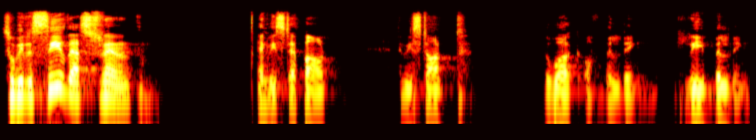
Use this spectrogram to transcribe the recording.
So we receive that strength and we step out and we start the work of building, rebuilding.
